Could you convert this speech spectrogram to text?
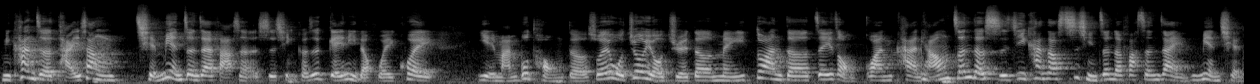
你看着台上前面正在发生的事情，可是给你的回馈也蛮不同的，所以我就有觉得每一段的这一种观看，你好像真的实际看到事情真的发生在你面前。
